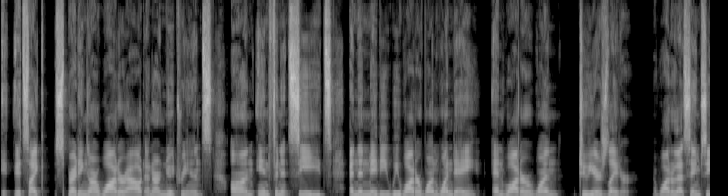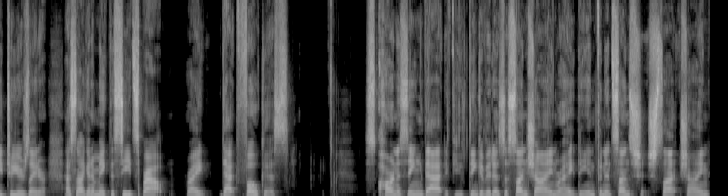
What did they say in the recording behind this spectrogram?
it's like spreading our water out and our nutrients on infinite seeds, and then maybe we water one one day and water one two years later water that same seed two years later. That's not going to make the seed sprout, right? That focus, harnessing that, if you think of it as a sunshine, right? The infinite sunshine,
